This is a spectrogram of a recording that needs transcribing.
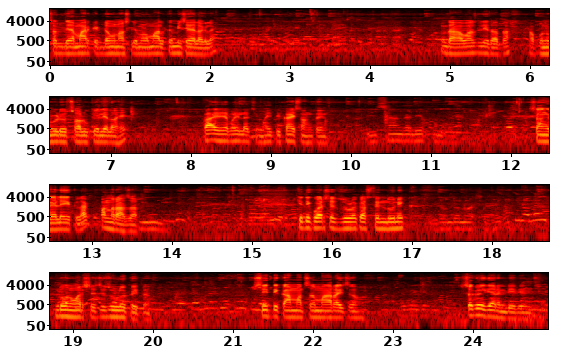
सध्या मार्केट डाऊन असल्यामुळं माल कमीच यायला लागला आहे दहा वाजलेत आता आपण व्हिडिओ चालू केलेला आहे. काय ह्या बैलाची माहिती काय सांगता येईल? सांगायला सांगायला एक लाख पंधरा हजार. किती वर्षाची जुळक असते दोन एक दोन दोन वर्ष दोन वर्षाची जुळक इथं. शेती कामाचं मारायचं. सगळी गॅरंटी आहे त्यांची.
